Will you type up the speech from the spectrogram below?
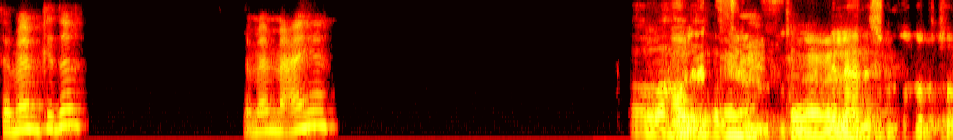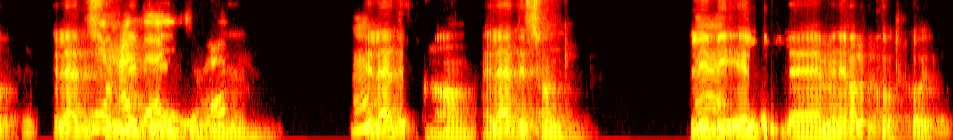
تمام كده؟ تمام معايا؟ هو الاديسون تمام يا دكتور. الأديسون يا دكتور. الأديسون ليه بيقل؟ الأديسون آه الأديسون. ليه. بيقل ال mineralocorticoid؟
